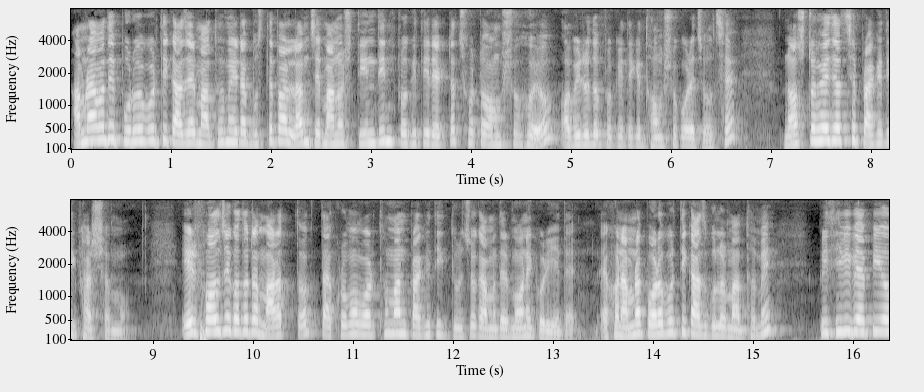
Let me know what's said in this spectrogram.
আমরা আমাদের পূর্ববর্তী কাজের মাধ্যমে এটা বুঝতে পারলাম যে মানুষ দিন দিন প্রকৃতির একটা ছোট অংশ হয়েও অবিরত প্রকৃতিকে ধ্বংস করে চলছে। নষ্ট হয়ে যাচ্ছে প্রাকৃতিক ভারসাম্য। এর ফল যে কতটা মারাত্মক তা ক্রমবর্ধমান প্রাকৃতিক দুর্যোগ আমাদের মনে করিয়ে দেয়। এখন আমরা পরবর্তী কাজগুলোর মাধ্যমে পৃথিবীব্যাপী ও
